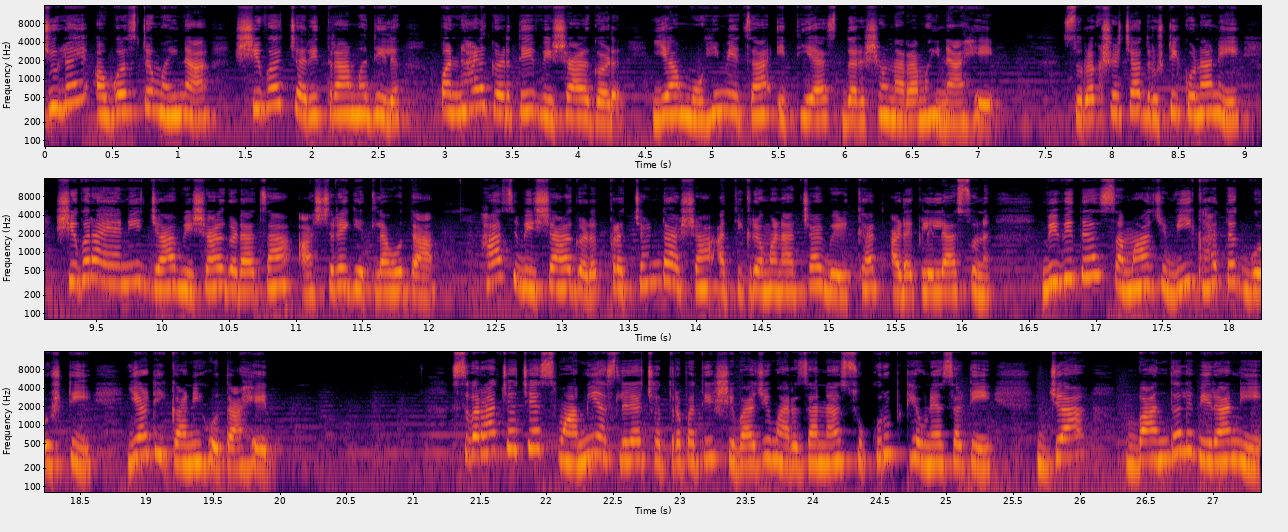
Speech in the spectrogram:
जुलै ऑगस्ट महिना शिवचरित्रामधील पन्हाळगड ते विशाळगड या मोहिमेचा इतिहास दर्शवणारा महिना आहे. सुरक्षेच्या दृष्टिकोनाने शिवरायांनी ज्या विशाळगडाचा आश्रय घेतला होता हाच विशाळगड प्रचंड अशा अतिक्रमणाच्या विळख्यात अडकलेला असून विविध समाज विघातक गोष्टी या ठिकाणी होत आहेत. स्वराज्याचे स्वामी असलेल्या छत्रपती शिवाजी महाराजांना सुखरूप ठेवण्यासाठी ज्या बांधलवीरांनी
